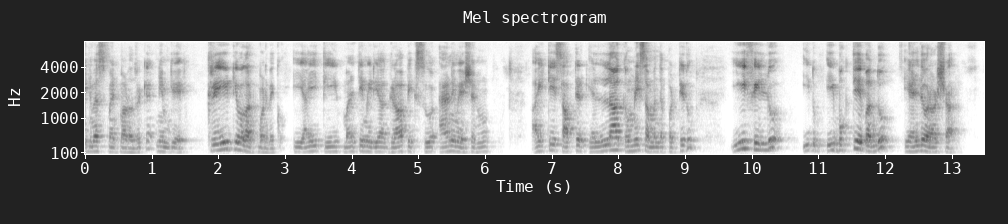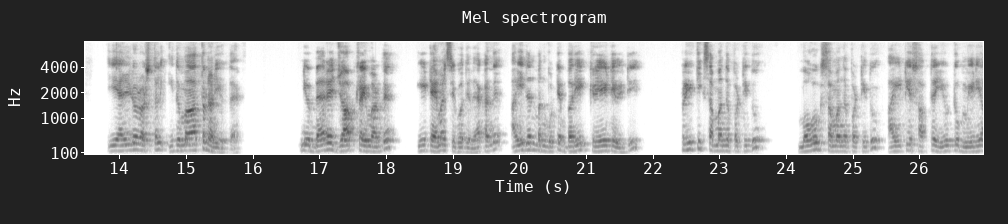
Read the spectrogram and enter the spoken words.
ಇನ್ವೆಸ್ಟ್ಮೆಂಟ್ ಮಾಡೋದಕ್ಕೆ ನಿಮಗೆ ಕ್ರಿಯೇಟಿವ್ ಆಗಿ ವರ್ಕ್ ಮಾಡಬೇಕು. ಈ I T multimedia graphics animation I T software ಎಲ್ಲ ಕಂಪ್ನಿಗೆ ಸಂಬಂಧಪಟ್ಟಿದ್ದು ಈ ಫೀಲ್ಡು ಇದು ಈ ಭುಕ್ತಿ ಬಂದು ಎರಡೂವರೆ ವರ್ಷ. ಈ ಎರಡೂವರೆ ವರ್ಷದಲ್ಲಿ ಇದು ಮಾತ್ರ ನಡೆಯುತ್ತೆ. ನೀವು ಬೇರೆ ಜಾಬ್ ಟ್ರೈ ಮಾಡಿದೆ ಈ ಟೈಮಲ್ಲಿ ಸಿಗೋದಿಲ್ಲ. ಯಾಕಂದ್ರೆ ಐದನ್ ಬಂದ್ಬಿಟ್ಟೆ ಬರೀ ಕ್ರಿಯೇಟಿವಿಟಿ ಪ್ರೀತಿಗೆ ಸಂಬಂಧಪಟ್ಟಿದ್ದು, ಮಗುಗೆ ಸಂಬಂಧಪಟ್ಟಿದ್ದು I T software YouTube media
